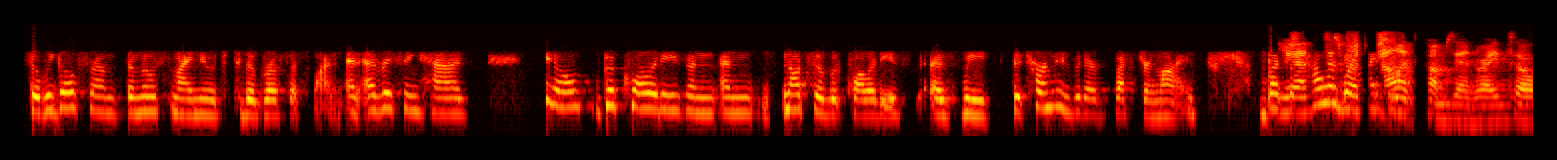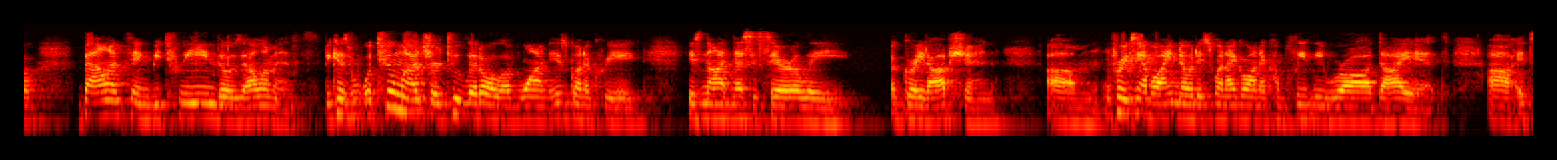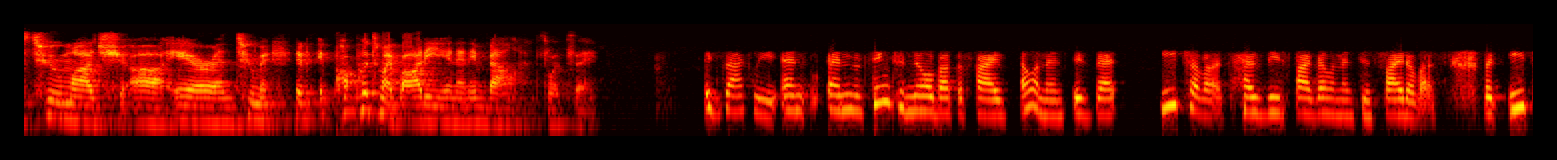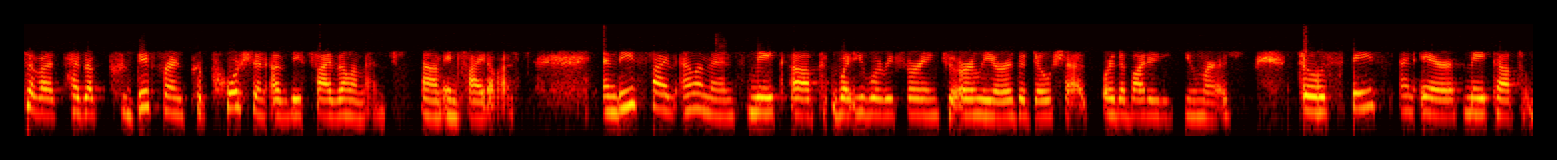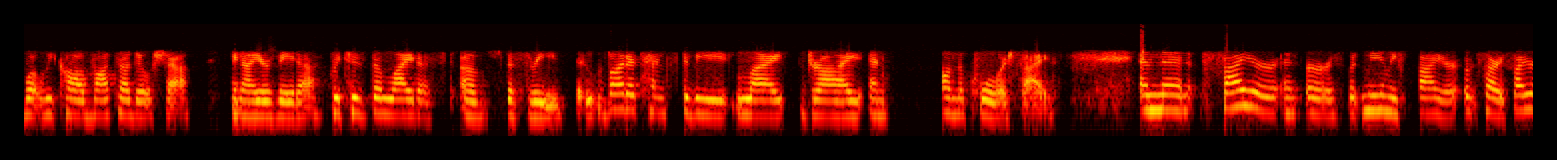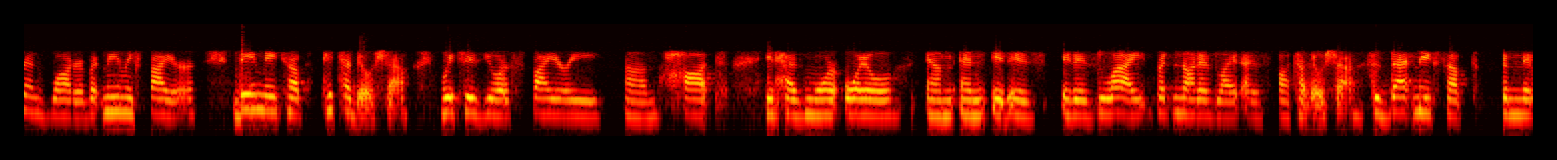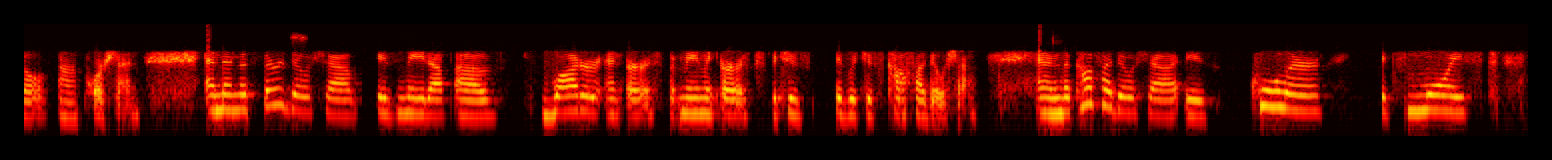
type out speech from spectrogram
So we go from the most minute to the grossest one. And everything has, you know, good qualities and, and not so good qualities as we determine with our Western minds. But yeah, this is where the balance comes in, right? So balancing between those elements, because too much or too little of one is going to create is not necessarily a great option. Um, for example, I notice when I go on a completely raw diet, uh, it's too much uh, air and too much. It, it puts my body in an imbalance. Let's say. Exactly, and and the thing to know about the five elements is that each of us has these five elements inside of us, but each of us has a different proportion of these five elements um, inside of us. And these five elements make up what you were referring to earlier, the doshas or the bodily humors. So space and air make up what we call vata dosha in Ayurveda, which is the lightest of the three. Vata tends to be light, dry, and on the cooler side. And then fire and earth, but mainly fire, or, sorry, fire and water, but mainly fire, they make up Pitta dosha, which is your fiery, um, hot, it has more oil, um, and it is, it is light, but not as light as Vata dosha. So that makes up the middle uh, portion. And then the third dosha is made up of water and earth, but mainly earth, which is which is kapha dosha. And the kapha dosha is cooler, it's moist,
